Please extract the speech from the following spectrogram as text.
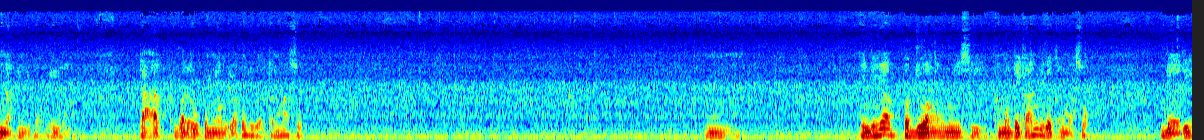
Ini kok hilang. Taat kepada hukum yang berlaku juga termasuk. Hmm. intinya perjuangan mengisi kemerdekaan juga termasuk dari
